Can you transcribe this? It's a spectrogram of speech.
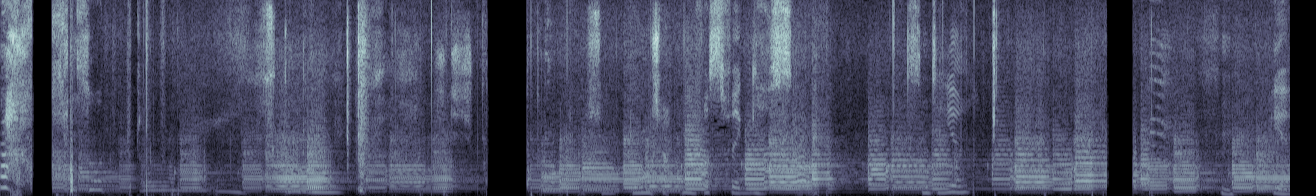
Ach, so dumm. So dumm, ich hab noch was vergessen. Was sind die hier? Hm, hier.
